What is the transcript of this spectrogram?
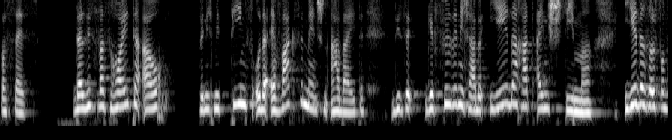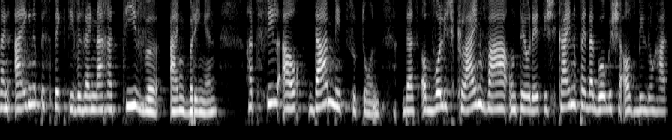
Prozess. Das ist, was heute auch, wenn ich mit Teams oder erwachsenen Menschen arbeite, diese Gefühle nicht habe. Jeder hat eine Stimme. Jeder soll von seiner eigenen Perspektive, seine Narrative einbringen hat viel auch damit zu tun, dass obwohl ich klein war und theoretisch keine pädagogische Ausbildung hatte,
